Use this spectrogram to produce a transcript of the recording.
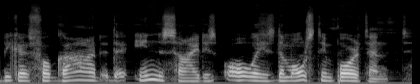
Because for God, the inside is always the most important.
